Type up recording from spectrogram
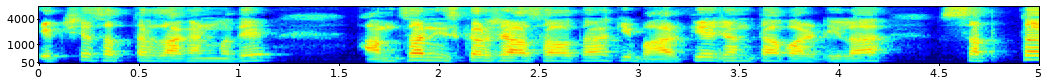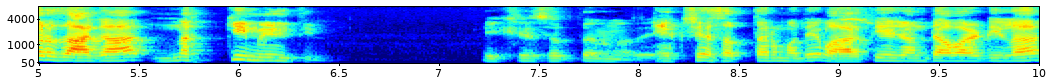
एकशे सत्तर जागांमध्ये आमचा निष्कर्ष असा होता की भारतीय जनता पार्टीला सत्तर जागा नक्की मिळतील. एकशे सत्तरमध्ये एकशे सत्तरमध्ये भारतीय जनता पार्टीला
